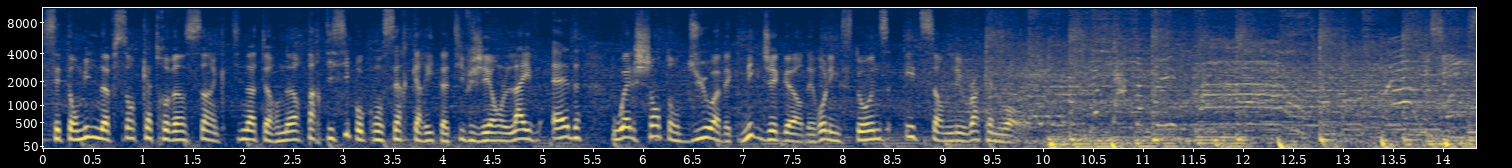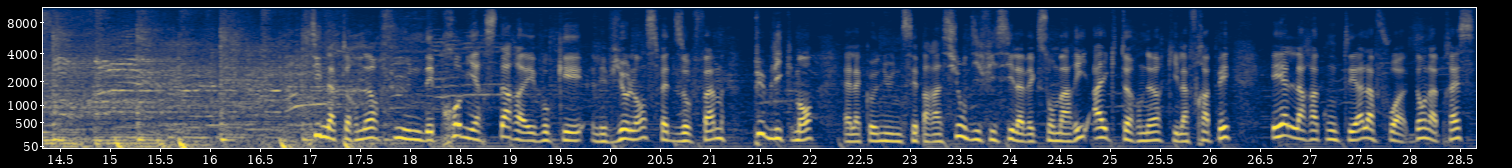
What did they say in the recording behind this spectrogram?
c'est en 1985. Tina Turner participe au concert caritatif géant Live Aid où elle chante en duo avec Mick Jagger des Rolling Stones It's Only Rock and Roll. Tina Turner fut une des premières stars à évoquer les violences faites aux femmes publiquement. Elle a connu une séparation difficile avec son mari, Ike Turner, qui l'a frappée, et elle l'a raconté à la fois dans la presse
